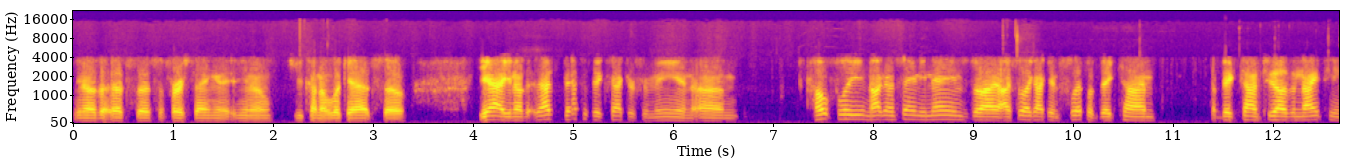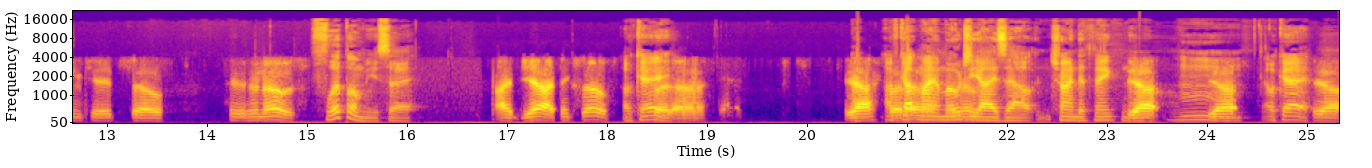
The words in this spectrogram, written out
you know, that's that's the first thing that, you know you kind of look at. So, yeah, you know, that that's a big factor for me, and um, hopefully, not going to say any names, but I, I feel like I can flip a big time, a big time 2019 kid. So, who, who knows? Flip them, you say? I yeah, I think so. Okay. But uh, yeah, I've but, got uh, my emoji knows? eyes out, trying to think. Yeah, Hmm, yeah. Okay. Yeah,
